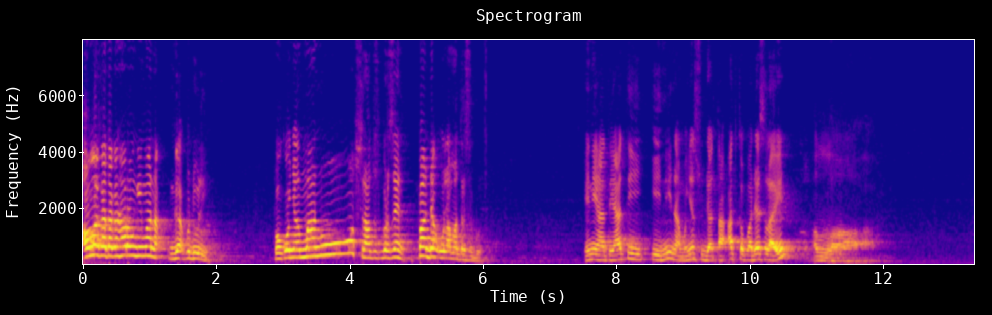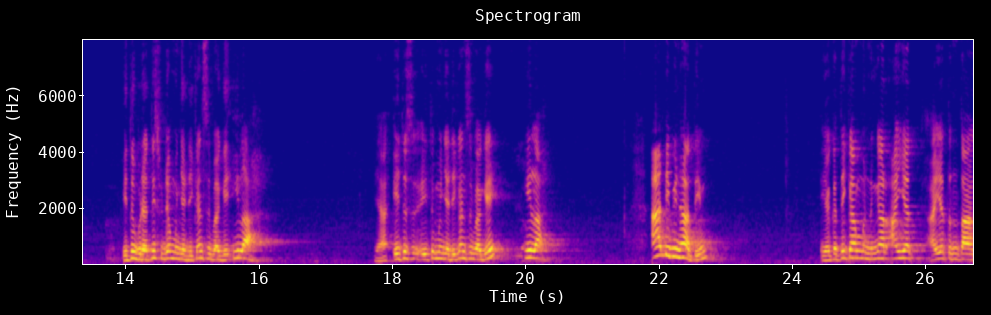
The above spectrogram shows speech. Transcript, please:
Allah katakan haram gimana? Enggak peduli. Pokoknya manut 100% pada ulama tersebut. Ini hati-hati, ini namanya sudah taat kepada selain Allah. Itu berarti sudah menjadikan sebagai ilah. Ya, itu itu menjadikan sebagai ilah. Adi bin Hatim ya ketika mendengar ayat-ayat tentang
